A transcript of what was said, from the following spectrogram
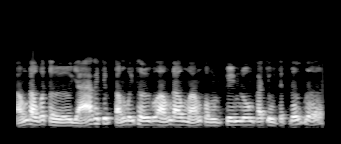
ổng đâu có từ giả cái chức tổng bí thư của ổng đâu mà ổng còn kim luôn cả chủ tịch nước nữa.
